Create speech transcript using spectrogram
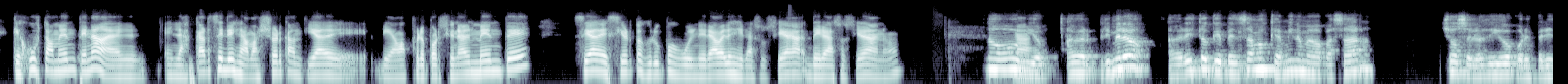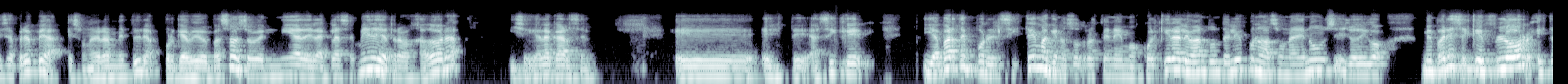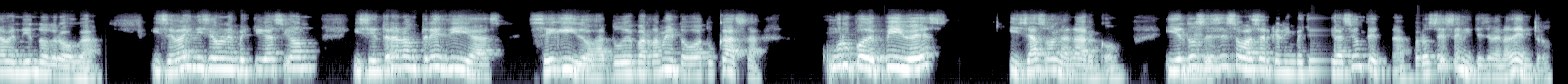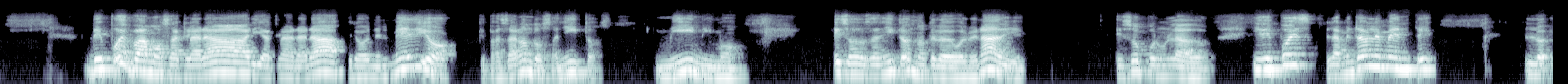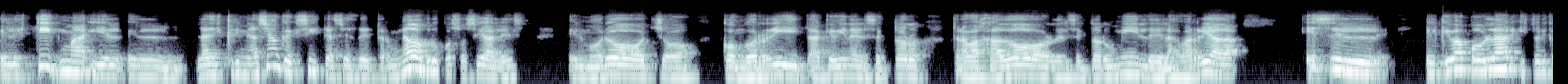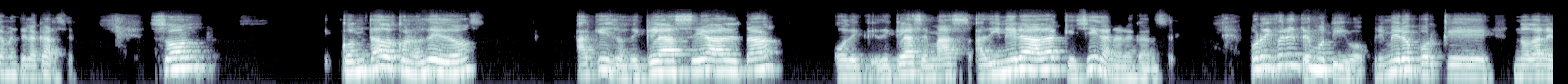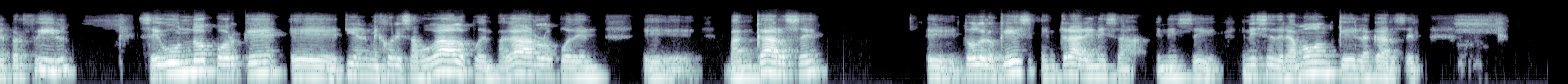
que justamente nada, en, en las cárceles la mayor cantidad de, digamos, proporcionalmente sea de ciertos grupos vulnerables de la sociedad, de la sociedad, ¿no? No, obvio. A ver, primero, a ver, esto que pensamos que a mí no me va a pasar, yo se los digo por experiencia propia, es una gran mentira, porque a mí me pasó, yo venía de la clase media, trabajadora, y llegué a la cárcel. Eh, este, así que, y aparte por el sistema que nosotros tenemos, cualquiera levanta un teléfono, hace una denuncia, y yo digo, me parece que Flor está vendiendo droga, y se va a iniciar una investigación, y si entraron tres días seguidos a tu departamento o a tu casa un grupo de pibes y ya son la narco. Y entonces eso va a hacer que la investigación te procesen y te lleven adentro. Después vamos a aclarar y aclarará, pero en el medio, que pasaron dos añitos, mínimo. esos dos añitos no te lo devuelve nadie. Eso por un lado. Y después, lamentablemente, el estigma y la discriminación que existe hacia determinados grupos sociales, el morocho, con gorrita, que viene del sector trabajador, del sector humilde, de las barriadas, es el, el que va a poblar históricamente la cárcel. Son contados con los dedos aquellos de clase alta o de, clase más adinerada que llegan a la cárcel. Por diferentes motivos. Primero porque no dan el perfil. Segundo porque eh, tienen mejores abogados, pueden pagarlo, pueden eh, bancarse. Eh, todo lo que es entrar en, esa, en, ese, en ese dramón que es la cárcel.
